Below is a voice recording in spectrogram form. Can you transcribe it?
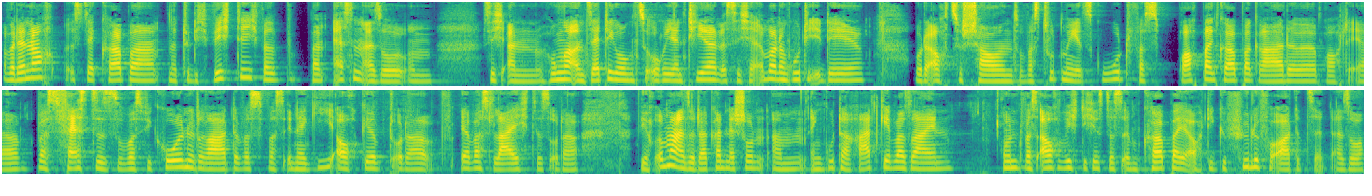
Aber dennoch ist der Körper natürlich wichtig beim Essen, also um sich an Hunger und Sättigung zu orientieren, ist sicher immer eine gute Idee. Oder auch zu schauen, so was tut mir jetzt gut, was braucht mein Körper gerade, braucht er was Festes, sowas wie Kohlenhydrate, was, was Energie auch gibt oder eher was Leichtes oder wie auch immer. Also da kann der schon ähm, ein guter Ratgeber sein. Und was auch wichtig ist, dass im Körper ja auch die Gefühle verortet sind. Also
